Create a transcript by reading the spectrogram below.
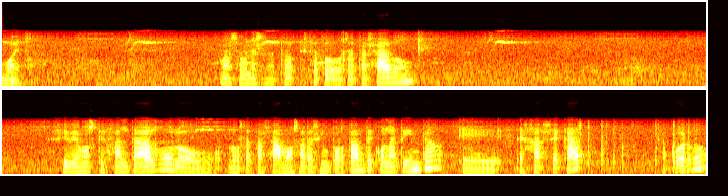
Bueno, más o menos está todo repasado. Si vemos que falta algo, lo, repasamos. Ahora es importante con la tinta eh, dejar secar, ¿de acuerdo?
